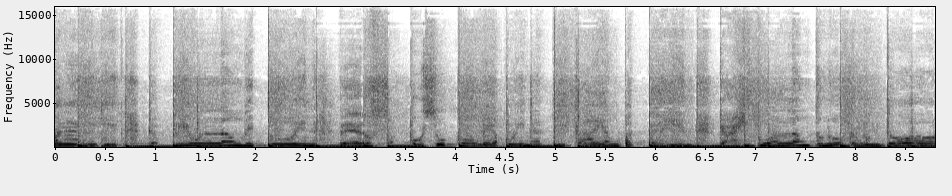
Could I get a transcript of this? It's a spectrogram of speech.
paligid. Gabi walang bituin Pero sa puso ko may apoy na di kayang patayin. Kahit walang tunog ang mundo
